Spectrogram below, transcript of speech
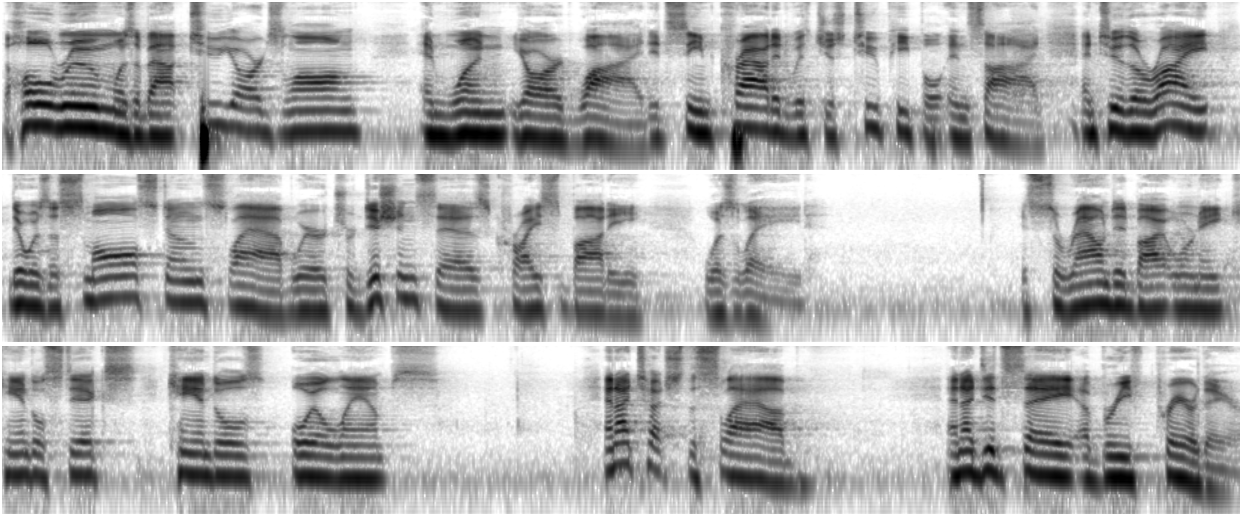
The whole room was about two yards long and one yard wide. It seemed crowded with just two people inside. And to the right, there was a small stone slab where tradition says Christ's body was laid. It's surrounded by ornate candlesticks, candles, oil lamps. And I touched the slab and I did say a brief prayer there.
